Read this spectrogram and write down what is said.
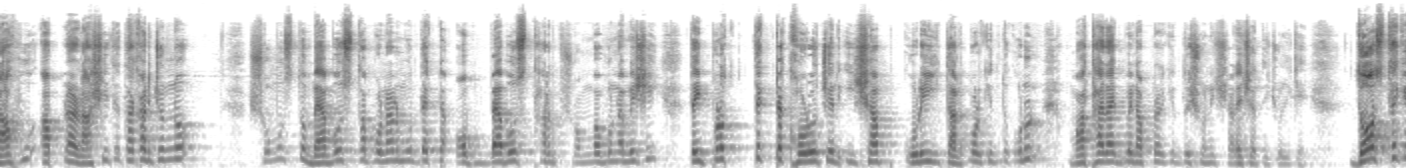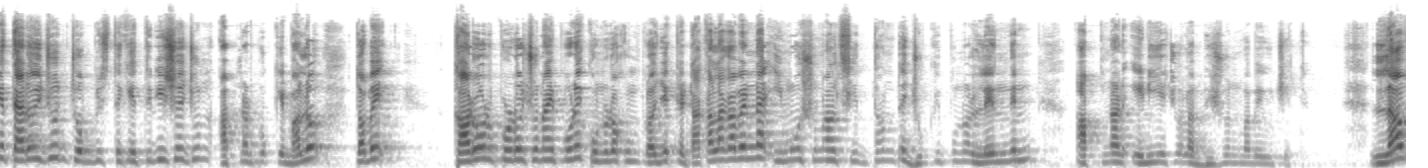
রাহু আপনার রাশিতে থাকার জন্য সমস্ত ব্যবস্থাপনার মধ্যে একটা অব্যবস্থার সম্ভাবনা বেশি। তাই প্রত্যেকটা খরচের হিসাব করেই তারপর কিন্তু করুন। মাথায় রাখবেন, আপনার কিন্তু শনির সাড়ে সাথে চলছে। দশ থেকে তেরোই জুন, চব্বিশ থেকে তিরিশে জুন আপনার পক্ষে ভালো। তবে কারোর প্ররোচনায় পড়ে কোনো রকম প্রজেক্টে টাকা লাগাবেন না। ইমোশনাল সিদ্ধান্তে ঝুঁকিপূর্ণ লেনদেন আপনার এড়িয়ে চলা ভীষণভাবে উচিত। লাভ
